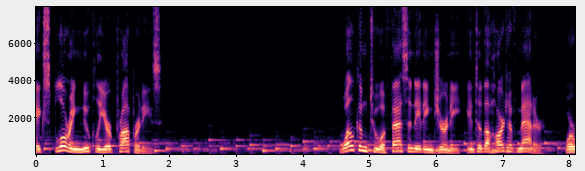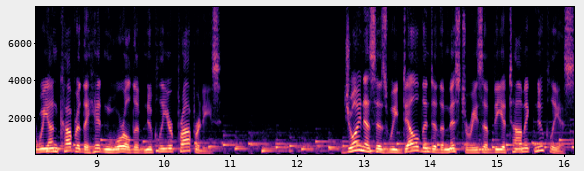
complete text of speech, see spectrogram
Exploring Nuclear Properties. Welcome to a fascinating journey into the heart of matter, where we uncover the hidden world of nuclear properties. Join us as we delve into the mysteries of the atomic nucleus.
